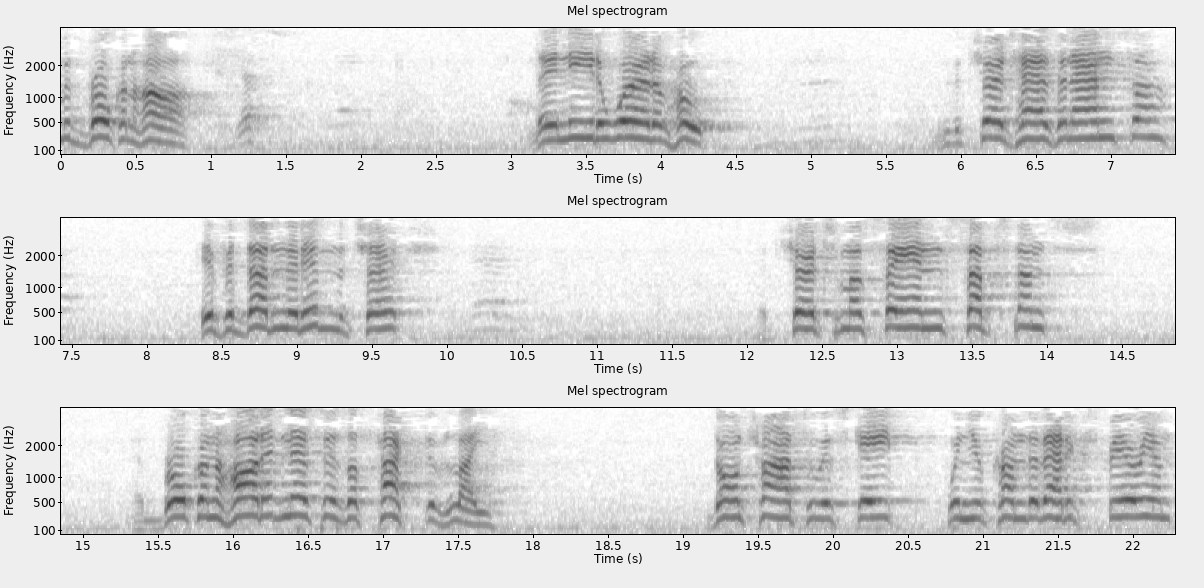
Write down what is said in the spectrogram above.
with broken hearts. Yes. They need a word of hope. The church has an answer. If it doesn't, it isn't the church. The church must say in substance that brokenheartedness is a fact of life. Don't try to escape when you come to that experience.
